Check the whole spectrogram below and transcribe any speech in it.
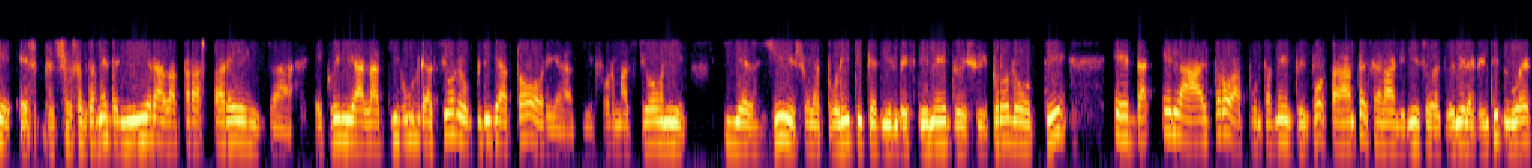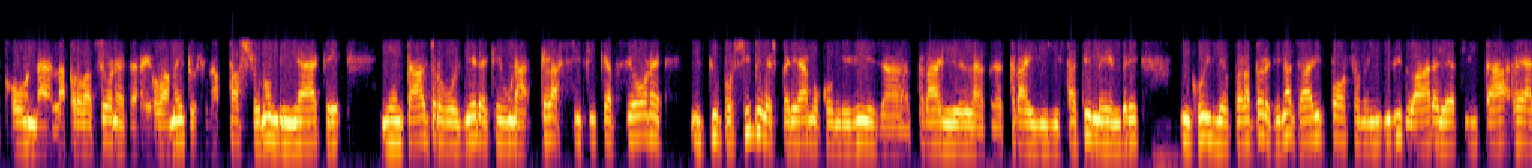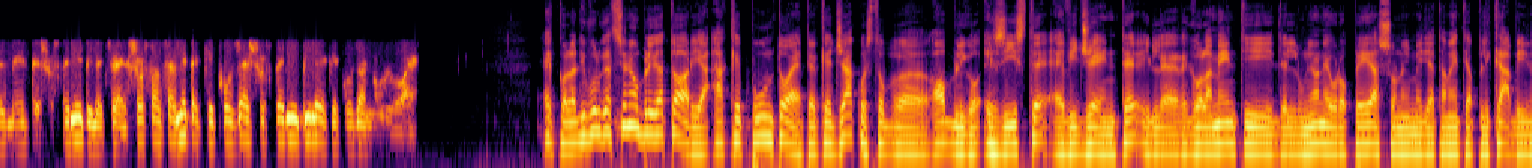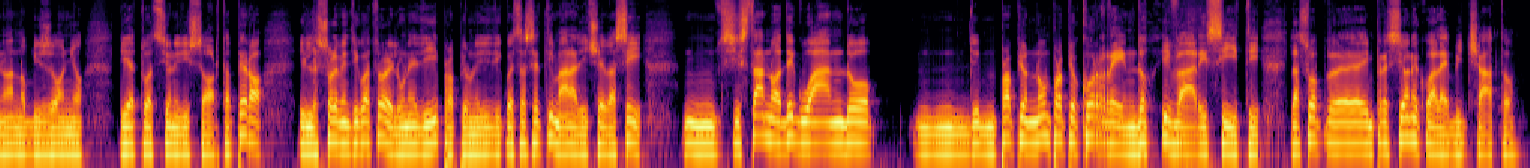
che sostanzialmente mira alla trasparenza e quindi alla divulgazione obbligatoria di informazioni ESG sulle politiche di investimento e sui prodotti e, da, e, l'altro appuntamento importante sarà all'inizio del 2022 con l'approvazione del regolamento sulla tassonomia che nient'altro vuol dire che una classificazione il più possibile speriamo condivisa tra, il, tra gli Stati membri in cui gli operatori finanziari possono individuare le attività realmente sostenibili, cioè sostanzialmente che cos'è sostenibile e che cosa non lo è. Ecco, la divulgazione obbligatoria a che punto è? Perché già questo uh, obbligo esiste, è vigente, i regolamenti dell'Unione Europea sono immediatamente applicabili, non hanno bisogno di attuazioni di sorta, però il Sole 24 Ore lunedì, proprio lunedì di questa settimana, diceva sì, mh, mm, si stanno adeguando Mm, proprio, non proprio correndo i vari siti. La sua eh, impressione qual è, Bicciato?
